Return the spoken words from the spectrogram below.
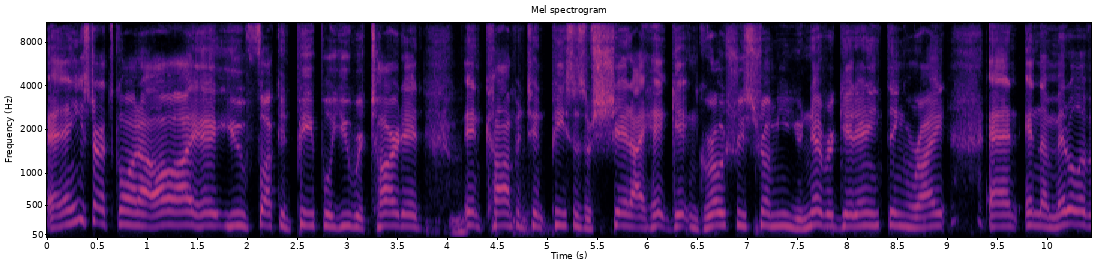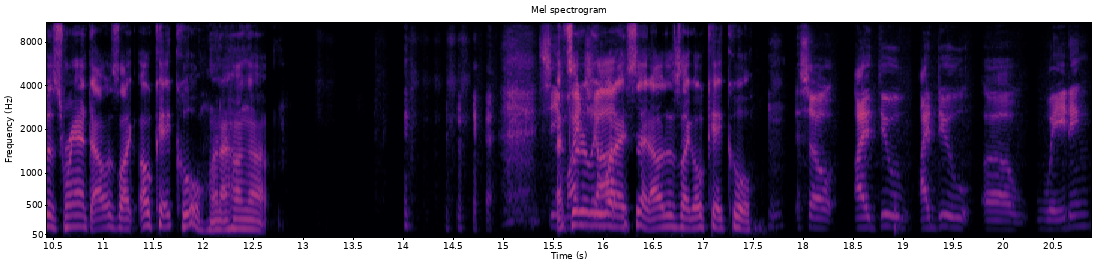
And then he starts going oh i hate you fucking people you retarded mm-hmm. incompetent pieces of shit. I hate getting groceries from you. You never get anything right. And in the middle of his rant i was like okay cool and i hung up See, that's literally job, what i said i was just like okay cool so I do I do uh waiting,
